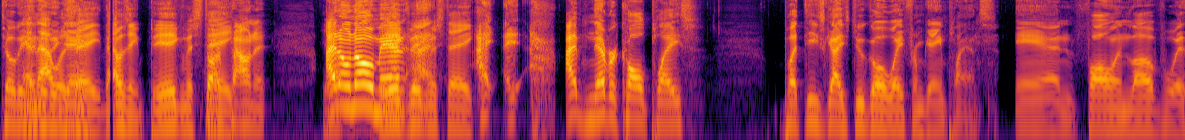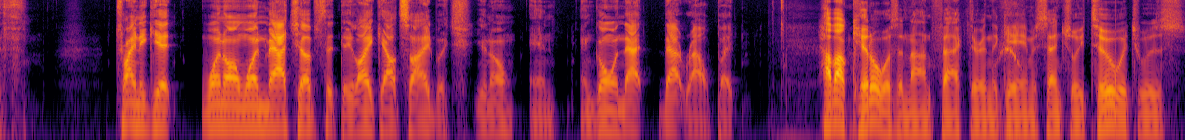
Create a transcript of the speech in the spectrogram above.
till the and end of that the was game. a that was a big mistake. Start pounding it. Yep. I don't know, man. Big big I- mistake. I, I I've never called plays, but these guys do go away from game plans and fall in love with trying to get one-on-one matchups that they like outside, which you know, and and going that that route. But How about Kittle was a non-factor in the game essentially too, which was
